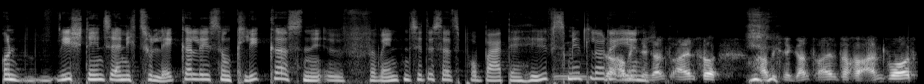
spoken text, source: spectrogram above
Und wie stehen Sie eigentlich zu Leckerlis und Klickers? Ne, verwenden Sie das als probate Hilfsmittel oder da habe ich, eine ganz einfache, habe ich eine ganz einfache Antwort,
